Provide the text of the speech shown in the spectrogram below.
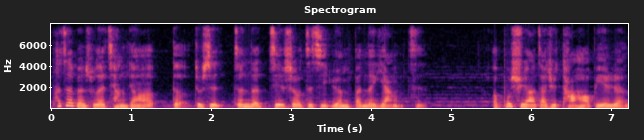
他这本书在强调的就是真的接受自己原本的样子，而不需要再去讨好别人，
